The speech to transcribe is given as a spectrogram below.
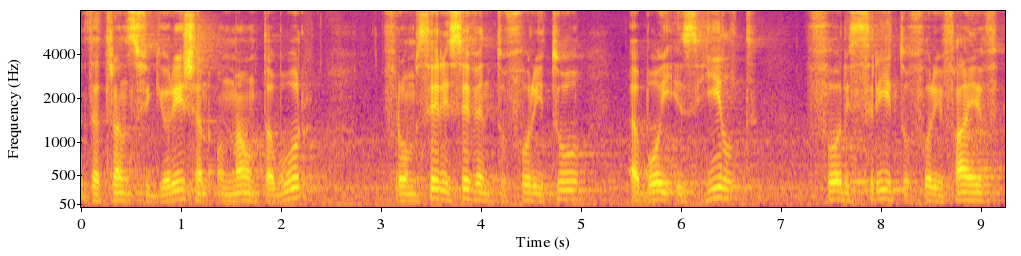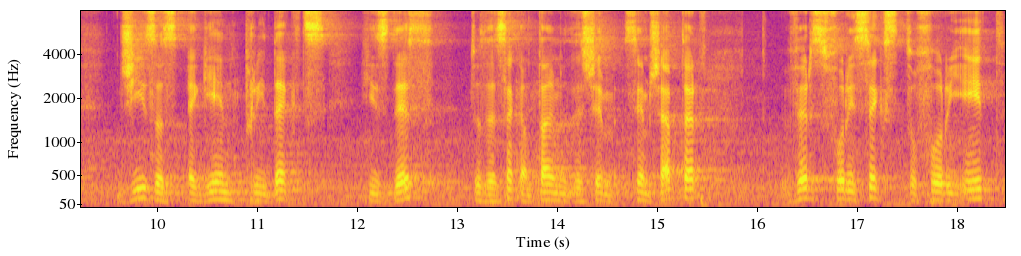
the transfiguration on Mount Tabor. From 37 to 42, a boy is healed. 43 to 45, Jesus again predicts his death to the second time in the same, same chapter. Verse 46 to 48,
